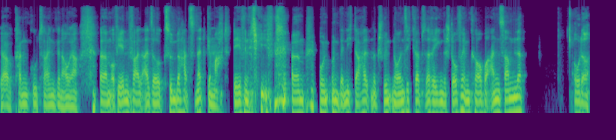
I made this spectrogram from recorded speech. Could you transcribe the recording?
ja, kann gut sein, genau, ja. Ähm, auf jeden Fall, also gesünder hat's nicht gemacht, definitiv. ähm, und, und wenn ich da halt geschwind 90 krebserregende Stoffe im Körper ansammle, oder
